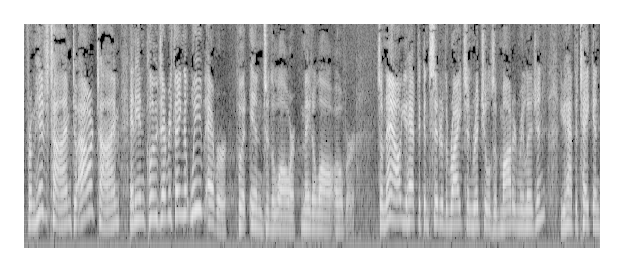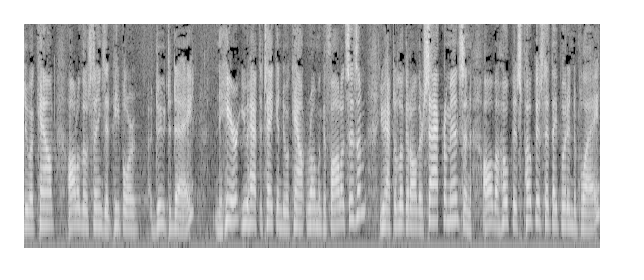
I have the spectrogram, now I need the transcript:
from his time to our time and he includes everything that we've ever put into the law or made a law over. So now you have to consider the rites and rituals of modern religion. You have to take into account all of those things that people are, do today. Here, you have to take into account Roman Catholicism. You have to look at all their sacraments and all the hocus pocus that they put into play.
